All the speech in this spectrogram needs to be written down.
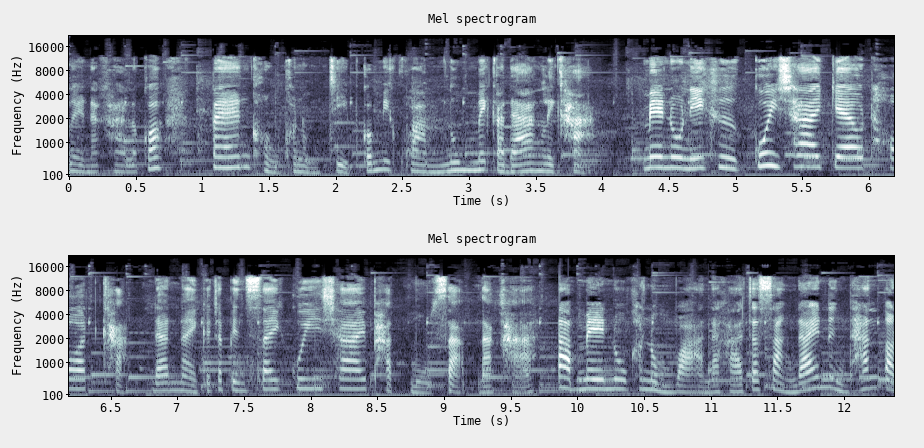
เลยนะคะ แล้วก็แป้งของขนมจีบก็มีความนุ่มไม่กระด้างเลยค่ะ เมนูนี้คือกุ้ยช่ายแก้วทอดค่ะ ด้านในก็จะเป็นไส้กุ้ยช่ายผัดหมูสับนะคะสำหรับเมนูขนมหวานนะคะ จะสั่งได้ 1 ท่านต่อ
